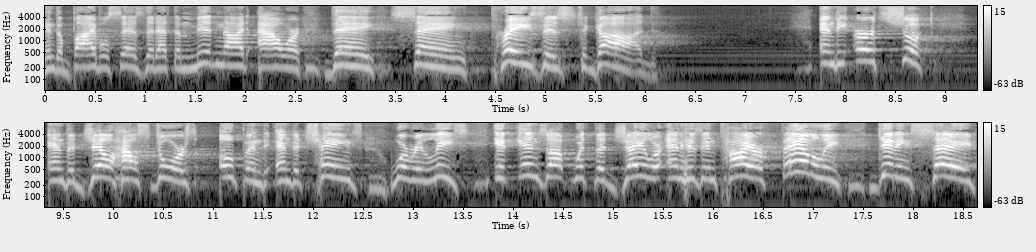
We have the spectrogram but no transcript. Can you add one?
And the Bible says that at the midnight hour, they sang praises to God. And the earth shook, and the jailhouse doors opened and the chains were released. It ends up with the jailer and his entire family getting saved.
